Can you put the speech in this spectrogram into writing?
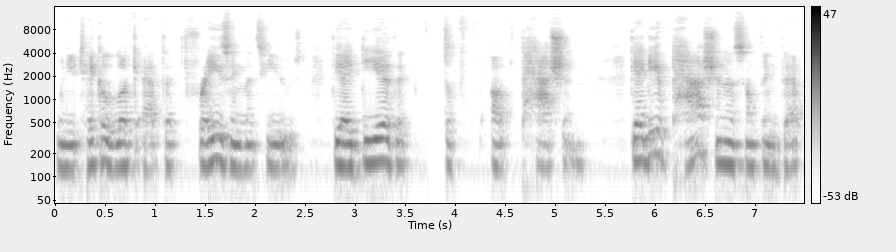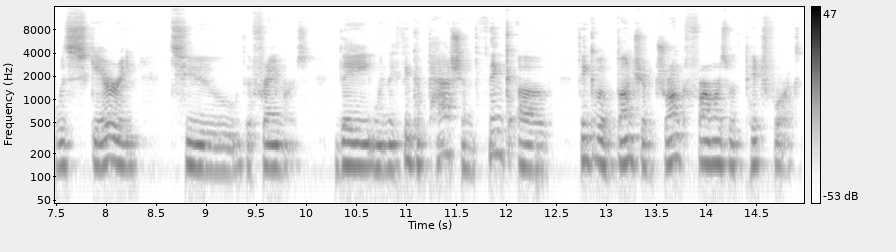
When you take a look at the phrasing that's used, the idea that of, of passion, the idea of passion is something that was scary to the framers. They, when they think of passion, think of think of a bunch of drunk farmers with pitchforks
